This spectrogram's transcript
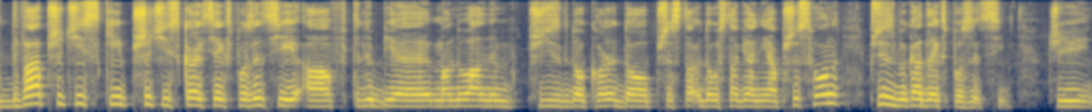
dwa przyciski, przycisk korekcji ekspozycji, a w trybie manualnym przycisk do, do, do ustawiania przysłon, przycisk blokady ekspozycji. Czyli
